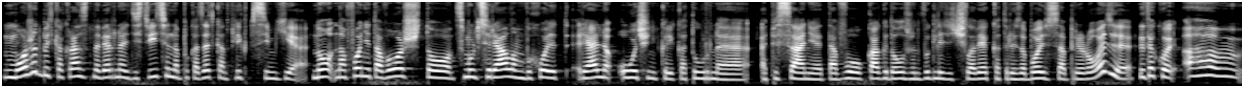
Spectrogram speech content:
Может быть, как раз, наверное, действительно показать конфликт в семье. Но на фоне того, что с мультсериалом выходит реально очень карикатурное описание того, как должен выглядеть человек, который заботится о природе, ты такой, а,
